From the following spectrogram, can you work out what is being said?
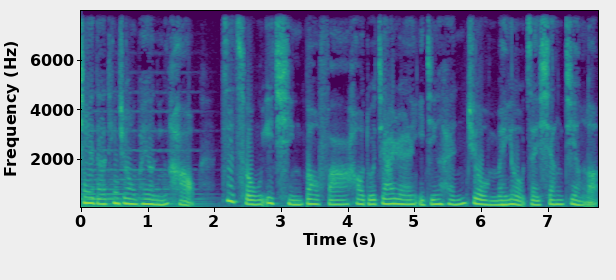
亲爱的听众朋友，您好。自从疫情爆发，好多家人已经很久没有再相见了，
